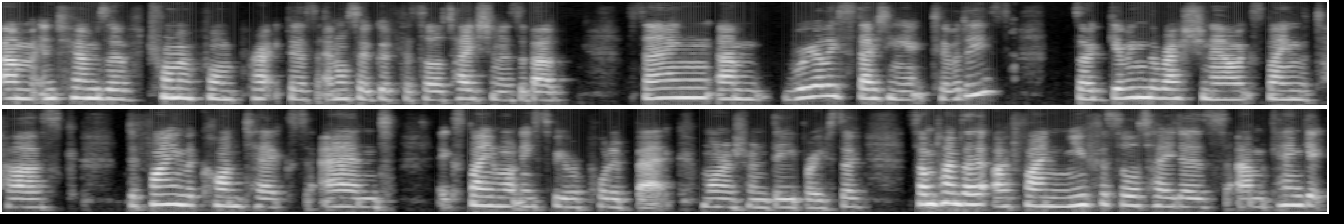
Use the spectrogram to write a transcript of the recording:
um, in terms of trauma-informed practice and also good facilitation is about saying, um, really stating activities. So giving the rationale, explaining the task, defining the context and explain what needs to be reported back, monitor and debrief. So sometimes I, I find new facilitators um, can get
